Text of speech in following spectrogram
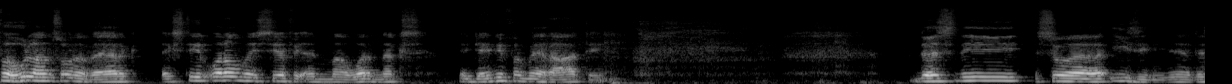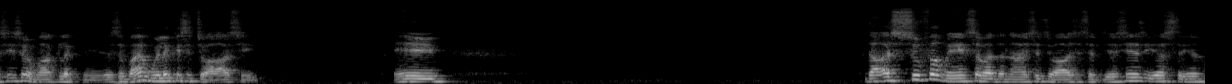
vir hoe lank sonder werk. Ek stuur oral my CV in, maar hoor niks. Het jy nie vir my raad nie? Dis nie so easy nie, nee, dis nie so maklik nie. Dis 'n baie moeilike situasie. En Daar is soveel mense wat in daai situasie sit. Jy sê as die eerste een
